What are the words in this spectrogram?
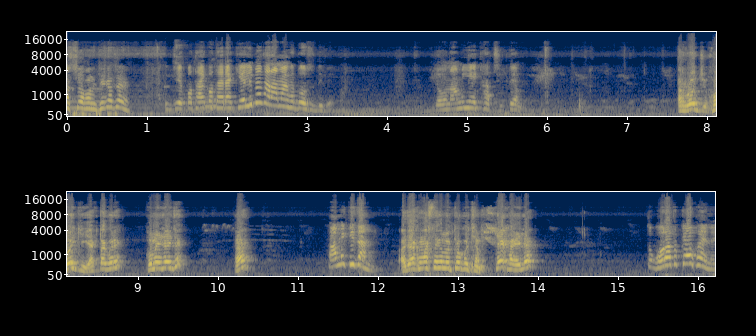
আসছি ওখানে ঠিক আছে? যে কোথায় কোথায় রাখিয়ে নিবে আর আমাকে দোষ দিবে। যেমন আমি এই খাচ্ছি তেম। আর রোজ হয় কি একটা করে? কমে যায় যে? হ্যাঁ? আমি কি জানি? আজ এক মাস থেকে লক্ষ্য করছি আমি। কে খাইলে তো ঘোরা তো কেউ খায় না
